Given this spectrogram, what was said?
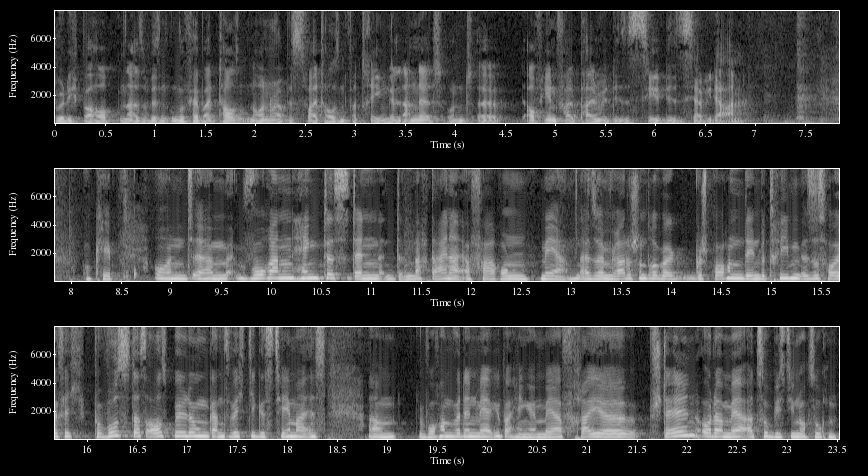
würde ich behaupten. Also wir sind ungefähr bei 1900 bis 2000 Verträgen gelandet und äh, auf jeden Fall peilen wir dieses Ziel dieses Jahr wieder an. Okay. Und ähm, woran hängt es denn nach deiner Erfahrung mehr? Also wir haben gerade schon drüber gesprochen, den Betrieben ist es häufig bewusst, dass Ausbildung ein ganz wichtiges Thema ist. Ähm, wo haben wir denn mehr Überhänge? Mehr freie Stellen oder mehr Azubis, die noch suchen?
